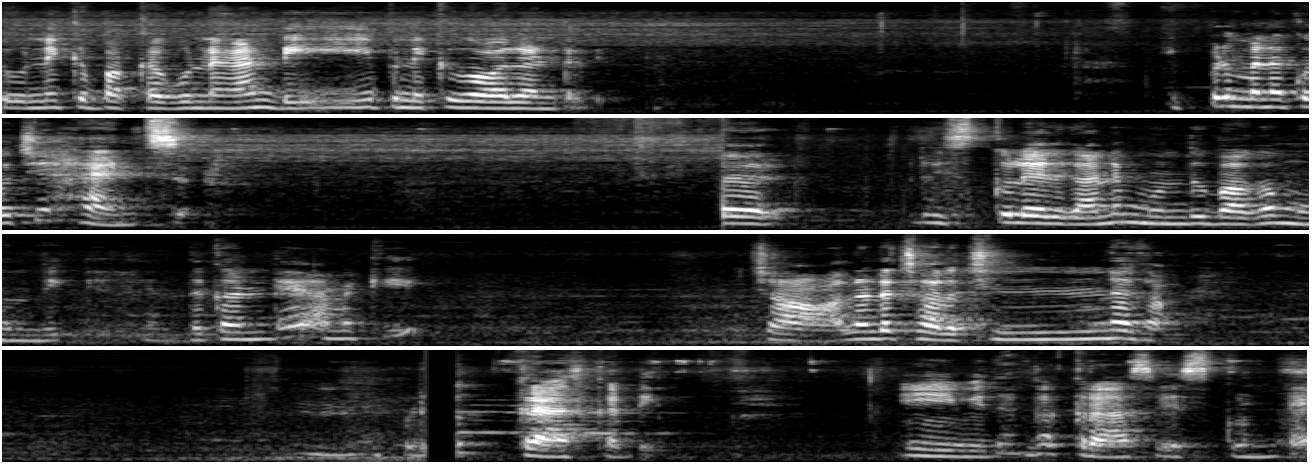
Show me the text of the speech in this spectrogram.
చూడనికి పక్కగా ఉన్నా కానీ డీప్ నెక్ కావాలంటది. ఇప్పుడు మనకు వచ్చి హ్యాండ్స్. రిస్క్ లేదు కానీ ముందు భాగం ఉంది. ఎందుకంటే ఆమెకి చాలా అంటే చాలా చిన్నగా. ఇప్పుడు క్రాస్ కటింగ్. ఈ విధంగా క్రాస్ వేసుకుంటే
